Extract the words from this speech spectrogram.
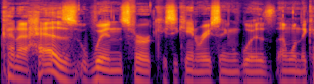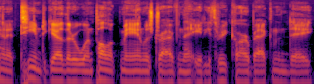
kind of has wins for Kasey Kahne Racing with and when they kind of teamed together when Paul McMahon was driving that '83 car back in the day.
